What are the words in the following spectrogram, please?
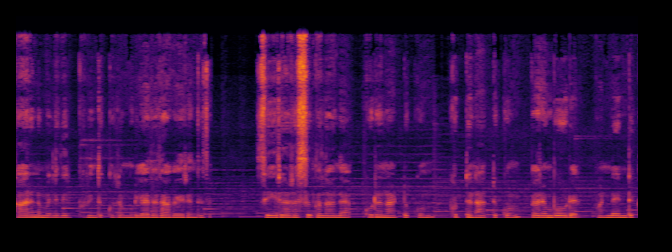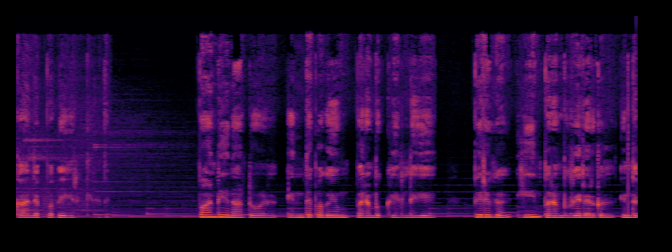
காரணம் எளிதில் புரிந்து கொள்ள முடியாததாக இருந்தது. சேரரசுகளான குடநாட்டுக்கும் குட்டநாட்டுக்கும் பரம்போடு பன்னெண்டு கால பகை இருக்கிறது. பாண்டிய நாட்டோடு எந்த பகையும் பரம்புக்கு இல்லையே பிறகு ஏன் பரம்பு வீரர்கள் இந்த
